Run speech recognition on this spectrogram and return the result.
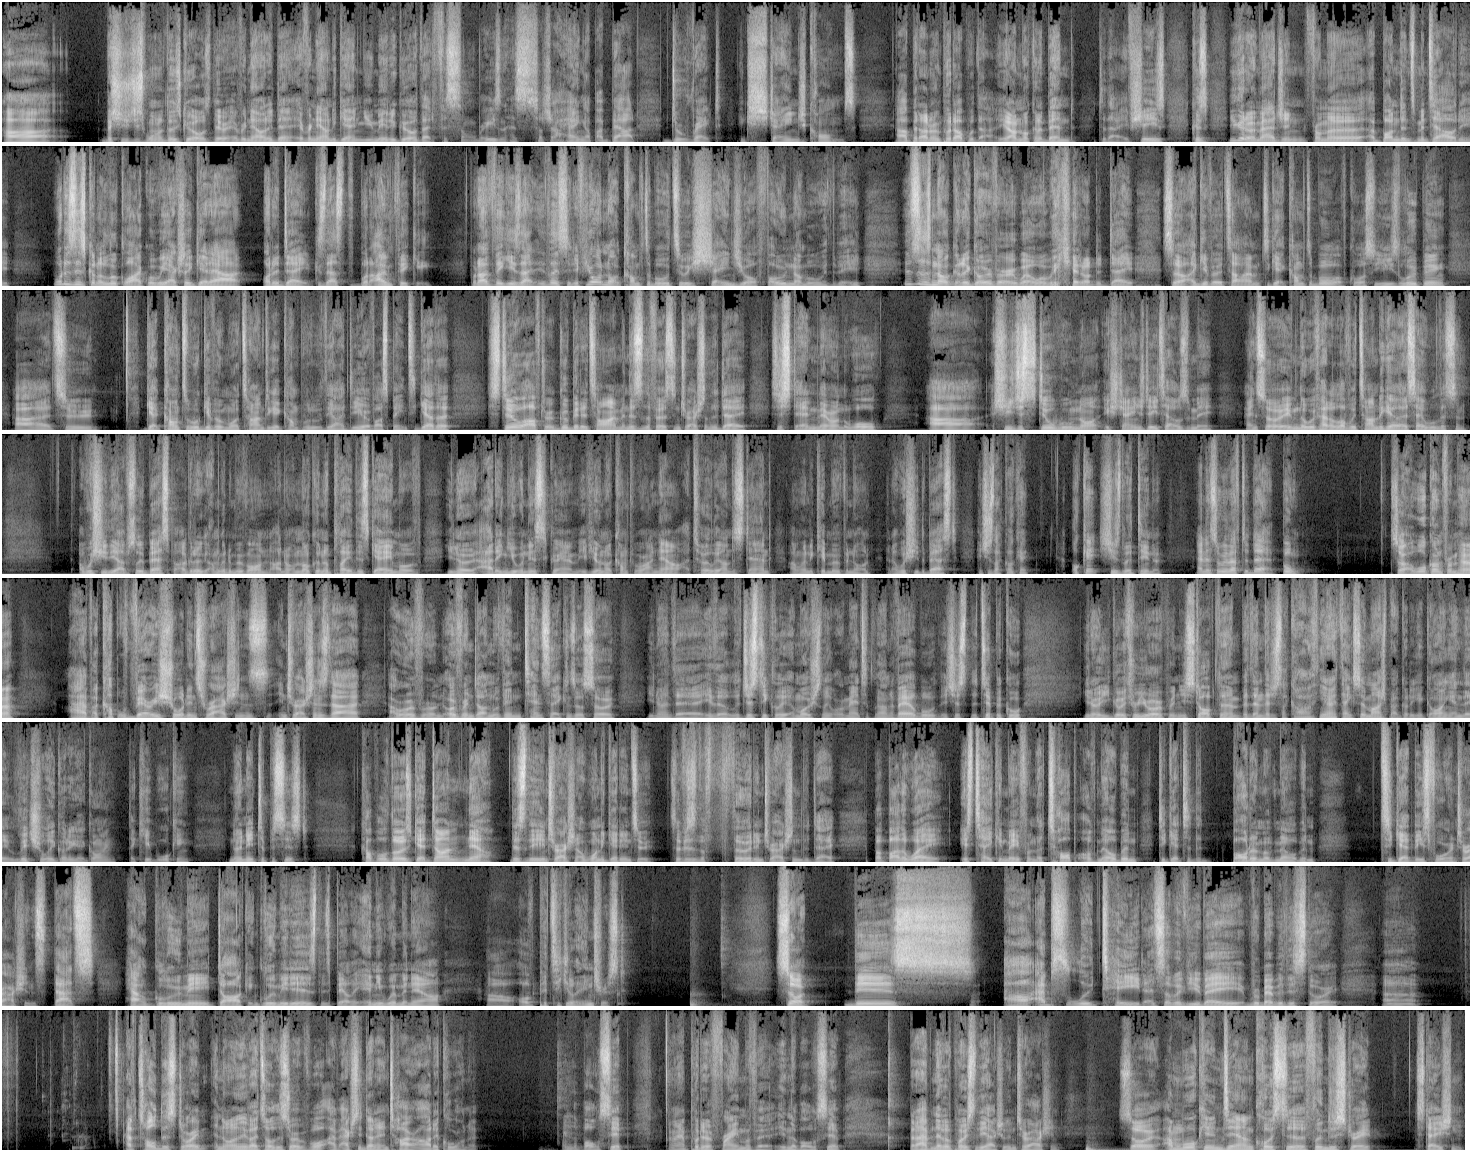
uh, but she's just one of those girls. There, every now and again, every now and again, you meet a girl that for some reason has such a hang up about direct exchange comms. Uh, but I don't put up with that. You know, I'm not going to bend to that. If she's because you got to imagine from a abundance mentality, what is this going to look like when we actually get out on a date? Because that's what I'm thinking. What I think is that, listen, if you're not comfortable to exchange your phone number with me, this is not going to go very well when we get on a date. So I give her time to get comfortable. Of course, we use looping uh, to get comfortable, give her more time to get comfortable with the idea of us being together. Still, after a good bit of time, and this is the first interaction of the day, it's just standing there on the wall. Uh, she just still will not exchange details with me. And so, even though we've had a lovely time together, I say, well, listen, I wish you the absolute best, but I'm gonna I'm gonna move on. I am not gonna play this game of you know adding you on Instagram if you're not comfortable right now. I totally understand. I'm gonna keep moving on, and I wish you the best. And she's like, okay, okay. She's Latina, and then so we left it there. Boom. So I walk on from her. I have a couple very short interactions, interactions that are over and over and done within ten seconds or so. You know, they're either logistically, emotionally, or romantically unavailable. It's just the typical you know, you go through your open, you stop them, but then they're just like, oh, you know, thanks so much, but I've got to get going. And they literally got to get going. They keep walking. No need to persist. A couple of those get done. Now, this is the interaction I want to get into. So this is the third interaction of the day. But by the way, it's taken me from the top of Melbourne to get to the bottom of Melbourne to get these four interactions. That's how gloomy, dark, and gloomy it is. There's barely any women out uh, of particular interest. So this uh, absolute teed, and some of you may remember this story. Uh, I've told this story, and not only have I told this story before, I've actually done an entire article on it in the bowl sip, and I put a frame of it in the bowl sip, but I've never posted the actual interaction. So I'm walking down close to Flinders Street station,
